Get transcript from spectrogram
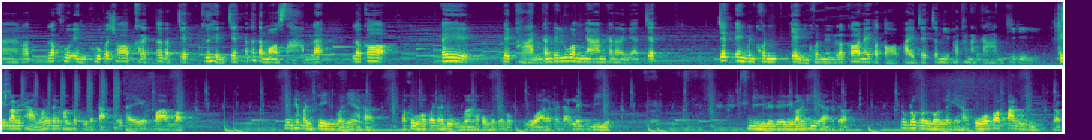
มากๆ แล้วแล้วครูเองครูก็ชอบคาแรคเตอร์แบบเจษคือเห็นเจษมาตั้งแต่ม .3 แล้วแล้วก็ได้ได้ผ่านกันได้ร่วมงานกันอะไรเงี้ยเจษ เจษเองเป็นคนเก่งคนหนึ่งแล้วก็ในต่อๆไปเจษจะมีพัฒนาการที่ดี คือบางฉากมันต้องใช้ความตะกุกตะกักต้องใช้ความแบบเล่นให้มันจริงกว่านี้ครับแล้วครูเขาก็จะดุมาผมก็จะแบบกลัวแล้วก็จะเล่นดีบดีไปเลยหรือบางทีอะจะแบบลกๆลนๆอะไรเงี้ยครับครูเขาก็ปั้นแบบ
